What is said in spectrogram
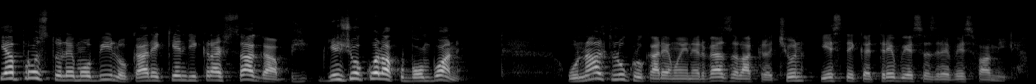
Ia prostule mobilul, care Candy Crush Saga, e jocul ăla cu bomboane. Un alt lucru care mă enervează la Crăciun este că trebuie să-ți revezi familia.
